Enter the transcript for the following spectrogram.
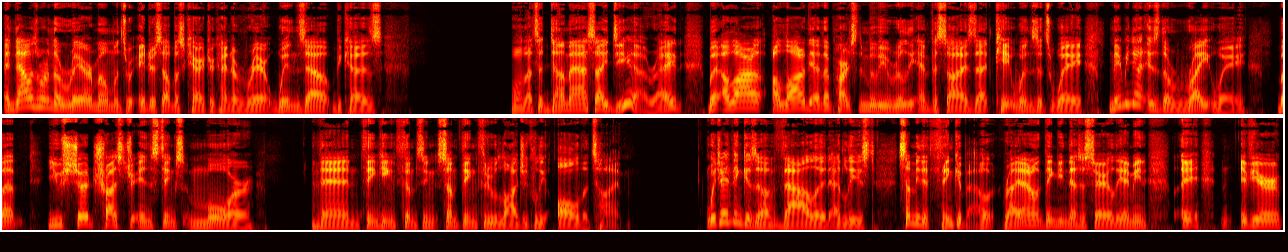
And that was one of the rare moments where Idris Elba's character kind of rare wins out because, well, that's a dumbass idea, right? But a lot, a lot of the other parts of the movie really emphasize that Kate Winslet's way, maybe not is the right way, but you should trust your instincts more than thinking something something through logically all the time. Which I think is a valid, at least, something to think about, right? I don't think you necessarily, I mean, eh, if you're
